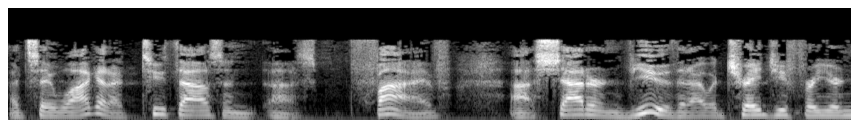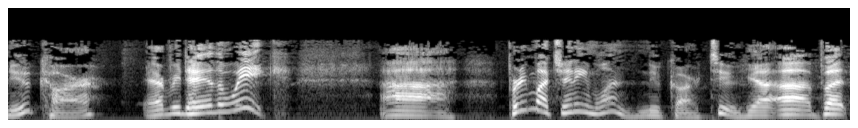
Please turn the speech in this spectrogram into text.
I'd say, well, I got a 2005 uh, Saturn Vue that I would trade you for your new car every day of the week. Uh, pretty much any one new car too. Yeah. Uh, but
